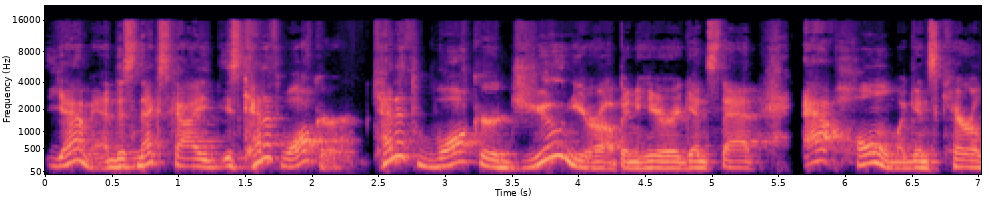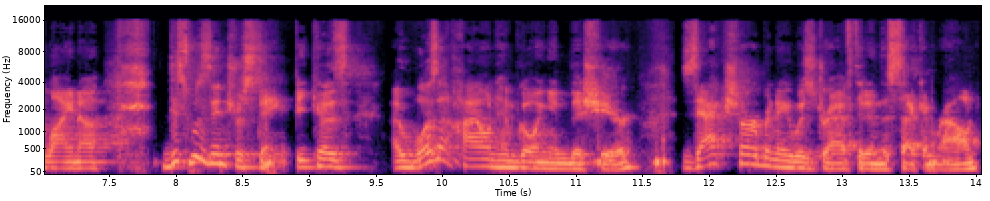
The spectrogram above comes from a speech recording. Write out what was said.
Yeah, man. This next guy is Kenneth Walker. Kenneth Walker Jr. up in here against that at home against Carolina. This was interesting because I wasn't high on him going in this year. Zach Charbonnet was drafted in the second round.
